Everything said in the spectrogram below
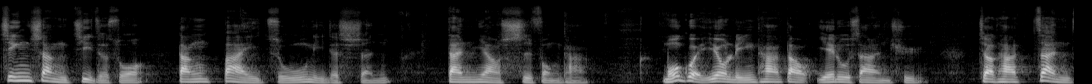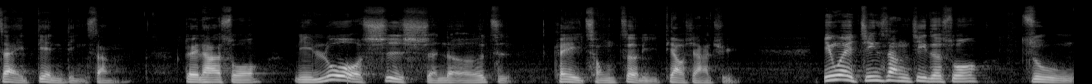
经上记着说，当拜主你的神，单要侍奉他。”魔鬼又领他到耶路撒冷去，叫他站在殿顶上，对他说：“你若是神的儿子，可以从这里跳下去，因为经上记得说，主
